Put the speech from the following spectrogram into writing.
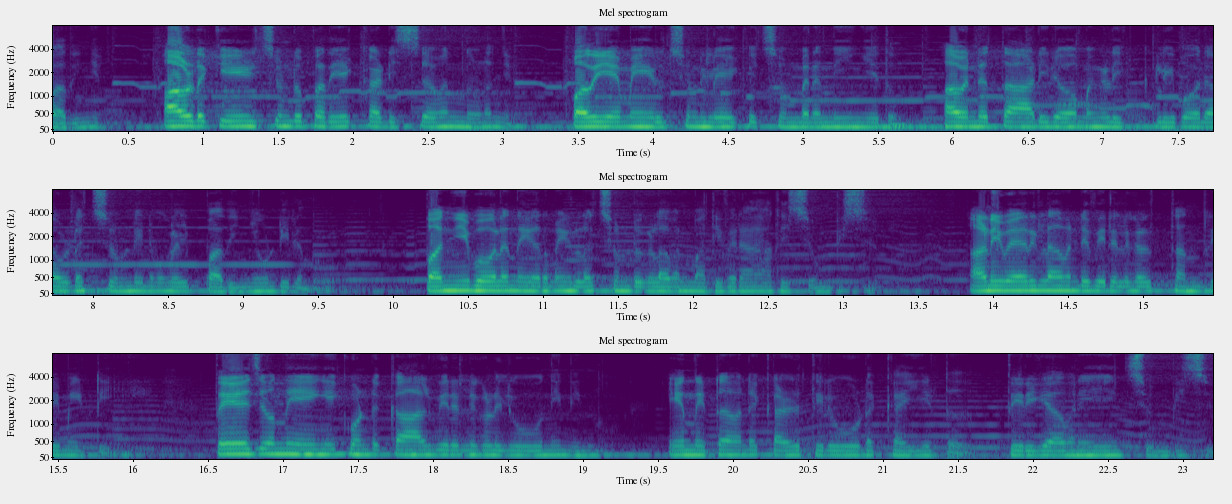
പതിഞ്ഞു. അവളുടെ കീഴ്ചുണ്ട് പതിയെ കടിച്ചവൻ നുണഞ്ഞു. പതിയെ മേൽചുണ്ടിലേക്ക് ചുംബനം നീങ്ങിയതും അവന്റെ താടി രോമങ്ങൾ ഇക്കിളി പോലെ അവളുടെ ചുണ്ടിന് മുകളിൽ പതിഞ്ഞുകൊണ്ടിരുന്നു. പഞ്ഞി പോലെ നേർമയുള്ള ചുണ്ടുകൾ അവൻ മതിവരാതെ ചുംബിച്ചു. അണിവേറിൽ അവന്റെ വിരലുകൾ തന്ത്രി മീട്ടി. തേജൊന്ന് ഏങ്ങിക്കൊണ്ട് കാൽവിരലുകളിൽ ഊന്നി നിന്നു. എന്നിട്ട് അവന്റെ കഴുത്തിലൂടെ കൈയിട്ട് തിരികെ അവനെയും ചുംബിച്ചു.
